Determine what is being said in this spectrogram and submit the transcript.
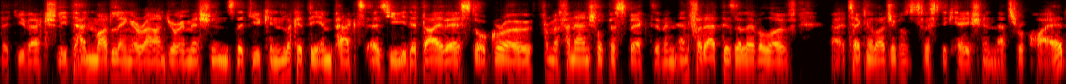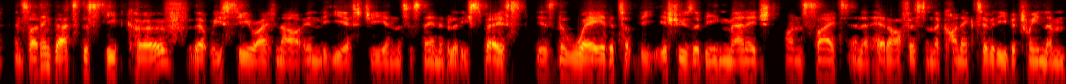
that you've actually done modeling around your emissions, that you can look at the impacts as you either divest or grow from a financial perspective. And, and for that, there's a level of uh, technological sophistication that's required. And so I think that's the steep curve that we see right now in the ESG and the sustainability space is the way that the issues are being managed on site and at head office and the connectivity between them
